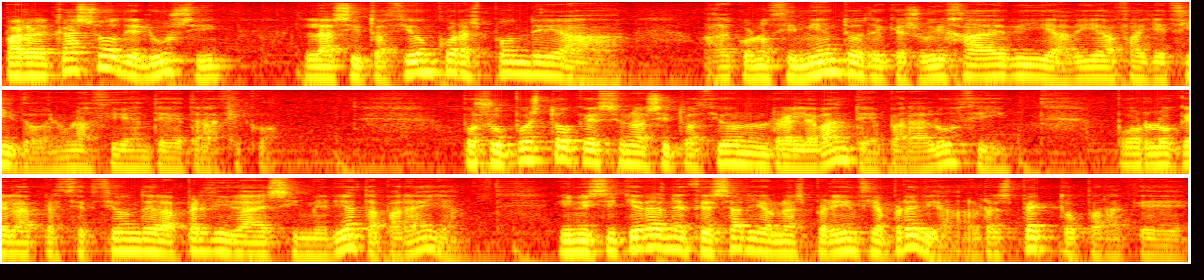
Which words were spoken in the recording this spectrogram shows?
Para el caso de Lucy, la situación corresponde al conocimiento de que su hija Evie había fallecido en un accidente de tráfico. Por supuesto que es una situación relevante para Lucy, por lo que la percepción de la pérdida es inmediata para ella, y ni siquiera es necesaria una experiencia previa al respecto para que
